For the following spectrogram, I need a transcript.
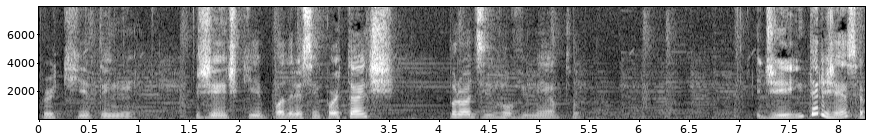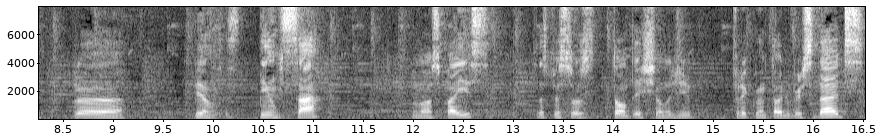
porque tem gente que poderia ser importante pro desenvolvimento de inteligência para pensar no nosso país. As pessoas estão deixando de frequentar universidades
